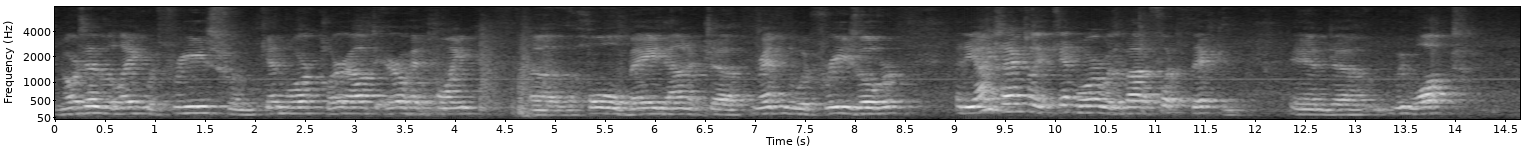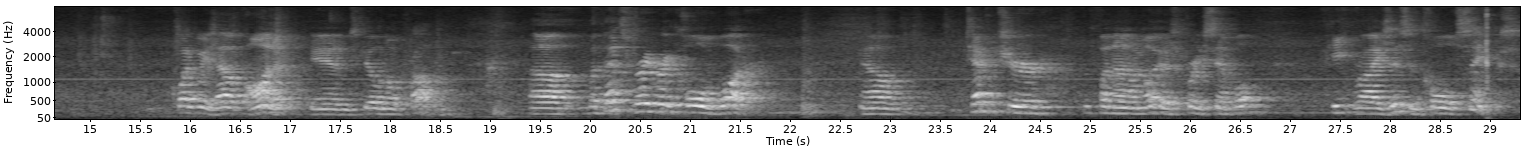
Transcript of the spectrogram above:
The north end of the lake would freeze from Kenmore clear out to Arrowhead Point. Uh, the whole bay down at uh, Renton would freeze over. And the ice actually at Kenmore was about a foot thick. And, and uh, we walked quite a ways out on it and still no problem. Uh, but that's very, very cold water. Now, temperature phenomena is pretty simple. Heat rises and cold sinks.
